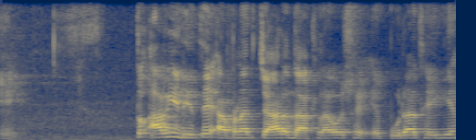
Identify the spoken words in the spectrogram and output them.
A. તો આવી રીતે આપણા ચાર દાખલાઓ છે એ પૂરા થઈ ગયા.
